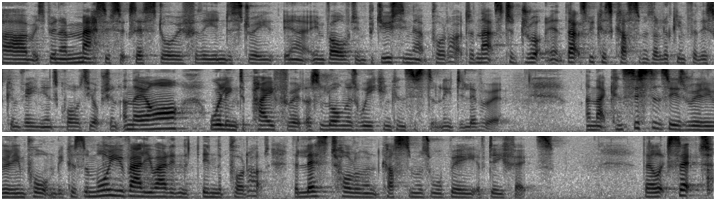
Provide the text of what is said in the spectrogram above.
Um, it's been a massive success story for the industry uh, involved in producing that product, and that's to that's because customers are looking for this convenience quality option, and they are willing to pay for it as long as we can consistently deliver it. And that consistency is really, really important because the more you value add in the, in the product, the less tolerant customers will be of defects. They'll accept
